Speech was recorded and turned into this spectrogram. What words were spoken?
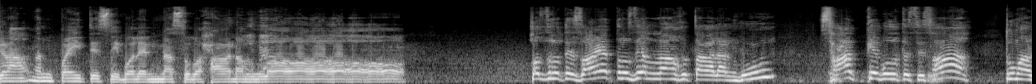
গ্রাম পাইতেছি। বলেন না, সুবহানাল্লাহ। হজরতে জায়াত রাদিয়াল্লাহু তাআলা সাদকে বলতেছে, সাদ, তোমার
